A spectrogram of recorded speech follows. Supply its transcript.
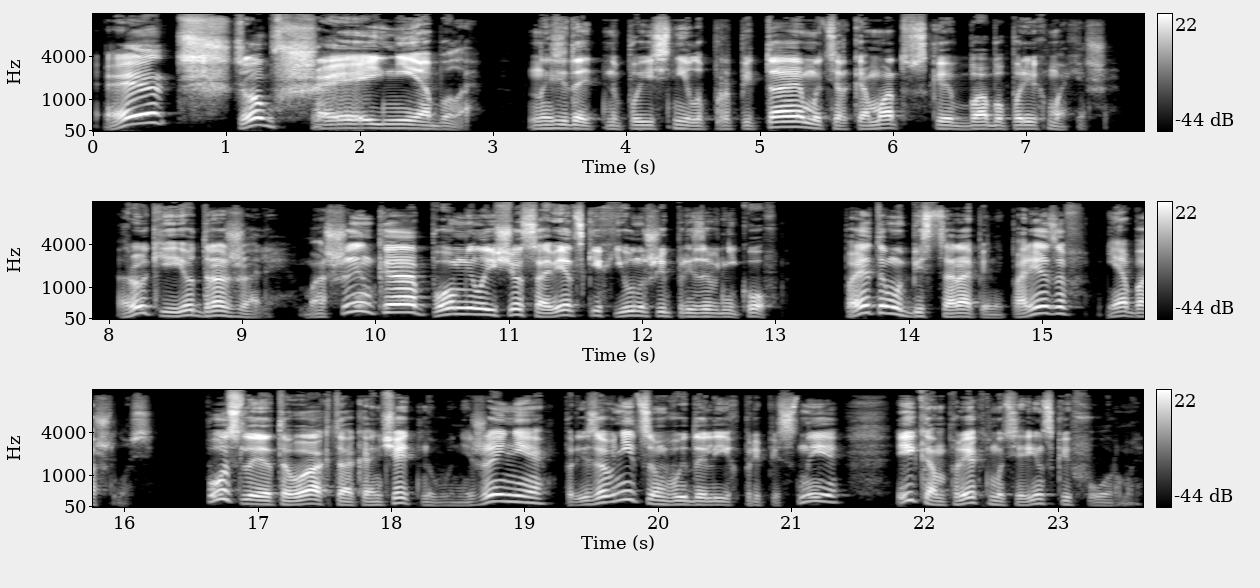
«Это чтоб шеи не было», назидательно пояснила пропитая матеркоматовская баба-парикмахерша. Руки ее дрожали. Машинка помнила еще советских юношей-призывников, поэтому без царапин и порезов не обошлось. После этого акта окончательного унижения призывницам выдали их приписные и комплект материнской формы.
